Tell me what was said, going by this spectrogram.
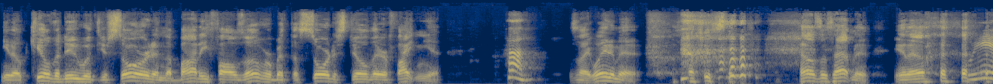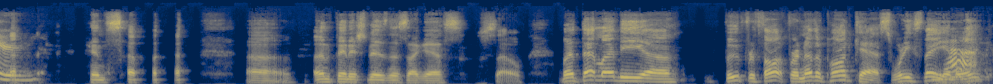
you know kill the dude with your sword and the body falls over but the sword is still there fighting you. Huh. It's like wait a minute. How's this happening you know? Weird. And so uh unfinished business i guess. So but that might be uh food for thought for another podcast. What do you think yeah. Emily?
